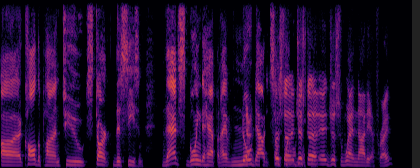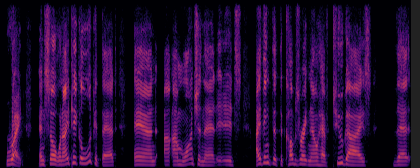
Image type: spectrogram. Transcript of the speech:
uh, called upon to start this season. That's going to happen. I have no yeah. doubt it's just uh, just uh, just when not if right? Right. And so when i take a look at that and I- i'm watching that it's i think that the cubs right now have two guys that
